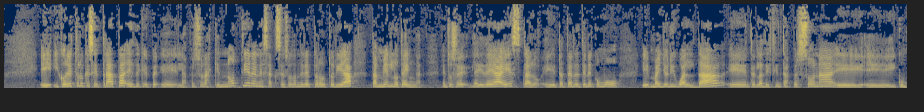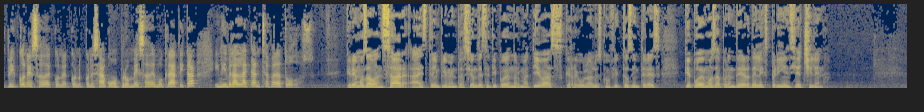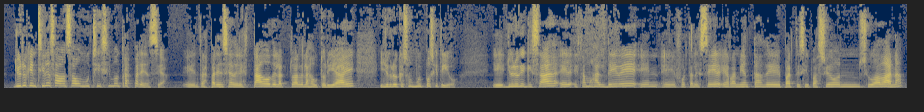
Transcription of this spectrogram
Eh, y con esto lo que se trata es de que eh, las personas que no tienen ese acceso tan directo a la autoridad también lo tengan. Entonces, la idea es, claro, eh, tratar de tener como mayor igualdad entre las distintas personas y cumplir con esa, con, con esa como promesa democrática y nivelar la cancha para todos. Queremos avanzar a esta implementación de este tipo de normativas que regulan los conflictos de interés. ¿Qué podemos aprender de la experiencia chilena? Yo creo que en Chile se ha avanzado muchísimo en transparencia en transparencia del Estado, del actuar de las autoridades, y yo creo que eso es muy positivo. Eh, yo creo que quizás eh, estamos al debe en eh, fortalecer herramientas de participación ciudadana,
